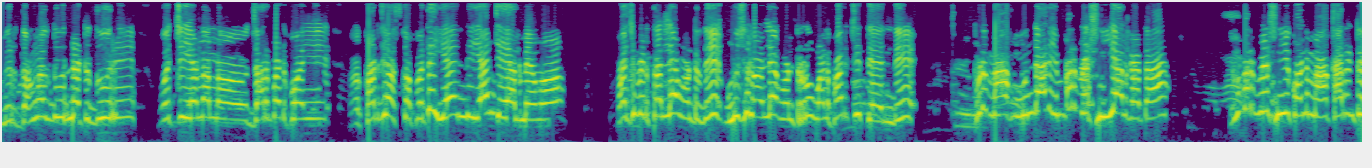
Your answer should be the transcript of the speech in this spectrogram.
మీరు దొంగలు దూరినట్టు దూరి వచ్చి ఇళ్ళలో జరబడిపోయి కట్ చేసుకోకపోతే ఏంది ఏం చేయాలి మేము? పసిబిడ్డ తల్లే ఉంటది ముసలాళ్ళే ఉంటారు వాళ్ళ పరిస్థితి ఏంది? ఇప్పుడు మాకు ముందాడ ఇన్ఫర్మేషన్ ఇవ్వాలి కదా. ఇన్ఫర్మేషన్ ఇవ్వకుండా మా కరెంట్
